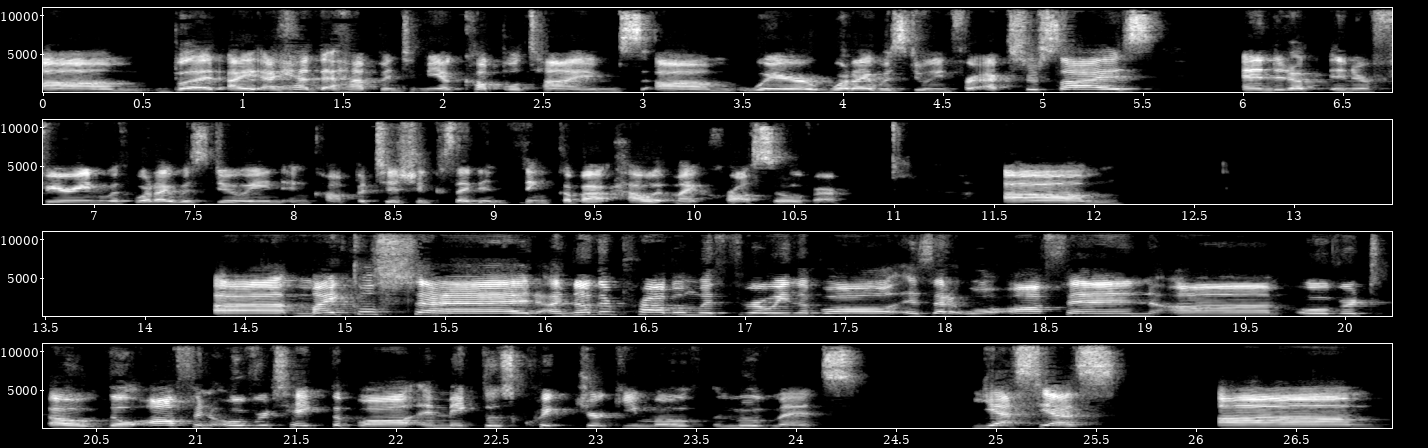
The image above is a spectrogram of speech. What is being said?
Um, but I, I, had that happen to me a couple times um, where what I was doing for exercise ended up interfering with what I was doing in competition because I didn't think about how it might cross over. Um, Uh, Michael said another problem with throwing the ball is that it will often um, over oh they'll often overtake the ball and make those quick jerky move movements. Yes, yes. Um,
